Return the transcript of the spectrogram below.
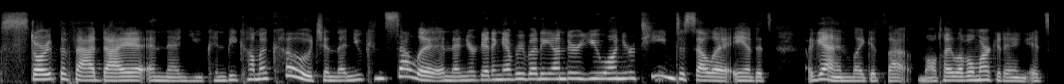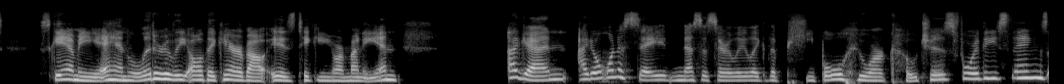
start the fad diet and then you can become a coach and then you can sell it and then you're getting everybody under you on your team to sell it. And it's again like it's that multi-level marketing. It's scammy and literally all they care about is taking your money. And again, I don't want to say necessarily like the people who are coaches for these things,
